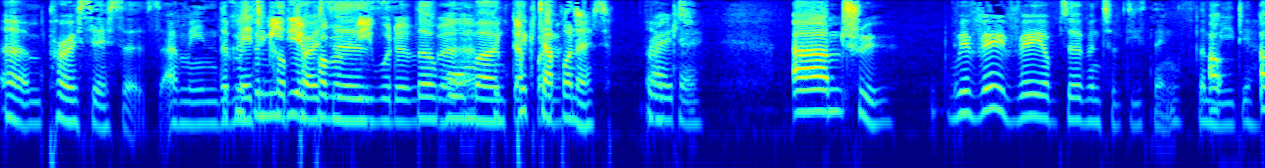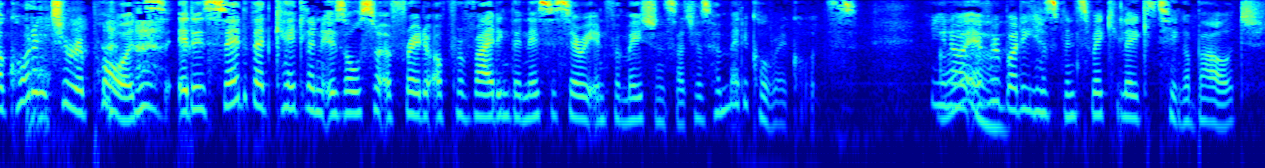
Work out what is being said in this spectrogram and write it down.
um, processes? I mean, the Because the medical media process, probably would have, the uh, hormone picked up picked up on on it. it. Right. Okay, um, true. We're very very observant of these things. The Oh, media. According to reports, it is said that Caitlyn is also afraid of providing the necessary information, such as her medical records. You know, Oh. everybody has been speculating about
